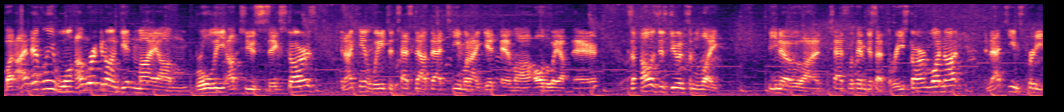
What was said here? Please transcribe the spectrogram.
But I definitely want. I'm working on getting my um Broly up to six stars, and I can't wait to test out that team when I get him uh, all the way up there. Because I was just doing some like, you know, uh, tests with him just at three star and whatnot, and that team's pretty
